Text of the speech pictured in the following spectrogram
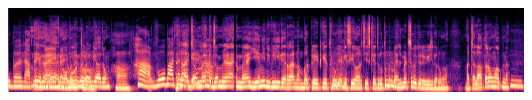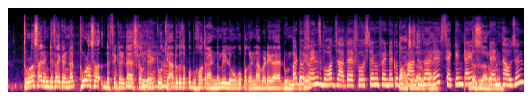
उबर रैपिड हाँ वो बात अलग है जब मैं जब मैं ये नहीं रिवील कर रहा नंबर प्लेट के थ्रू या किसी और चीज के थ्रू तो मैं हेलमेट से क्यों रिवील करूंगा मैं चलाता रहूँगा अपना हम्म। थोड़ा सा आइडेंटिफाई करना थोड़ा सा डिफिकल्ट है एज कम्पेयर टू क्या बिकॉज हाँ। आपको बहुत रैंडमली लोगों को पकड़ना पड़ेगा या ढूंढना बट ऑफेंस बहुत ज्यादा है फर्स्ट टाइम ऑफेंडर को तो हजार है सेकंड टाइम टेन थाउजेंड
